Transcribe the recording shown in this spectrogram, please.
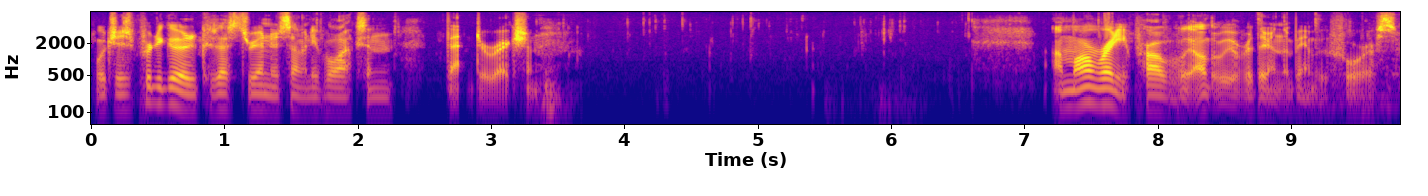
which is pretty good because that's 370 blocks in that direction. I'm already probably all the way over there in the bamboo forest.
